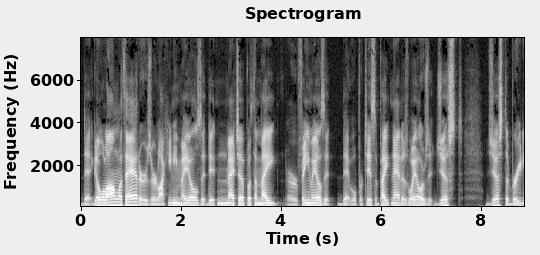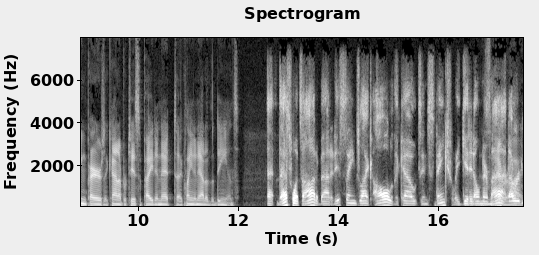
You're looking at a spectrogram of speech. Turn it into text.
that go along with that, or is there like any males that didn't match up with a mate, or females that that will participate in that as well, or is it just just the breeding pairs that kind of participate in that uh, cleaning out of the dens? That, that's what's odd about it. It seems like all of the coyotes instinctually get it on their mind. Right? I remember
